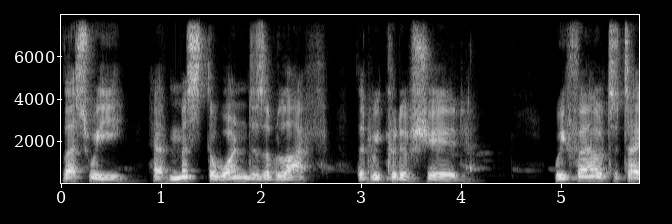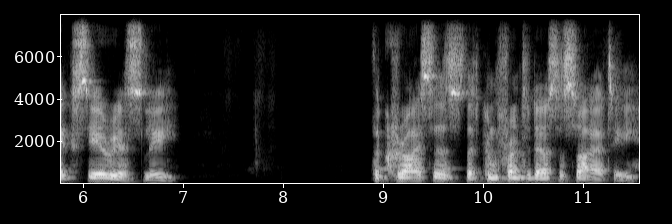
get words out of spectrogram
Thus, we have missed the wonders of life that we could have shared. We failed to take seriously the crisis that confronted our society.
